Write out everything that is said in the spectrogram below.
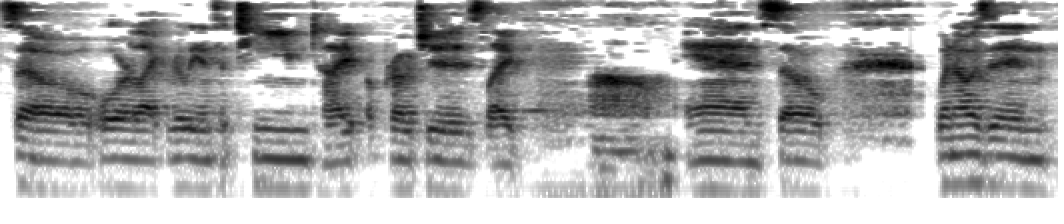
So, or like really into team type approaches, like, um, and so when I was in,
